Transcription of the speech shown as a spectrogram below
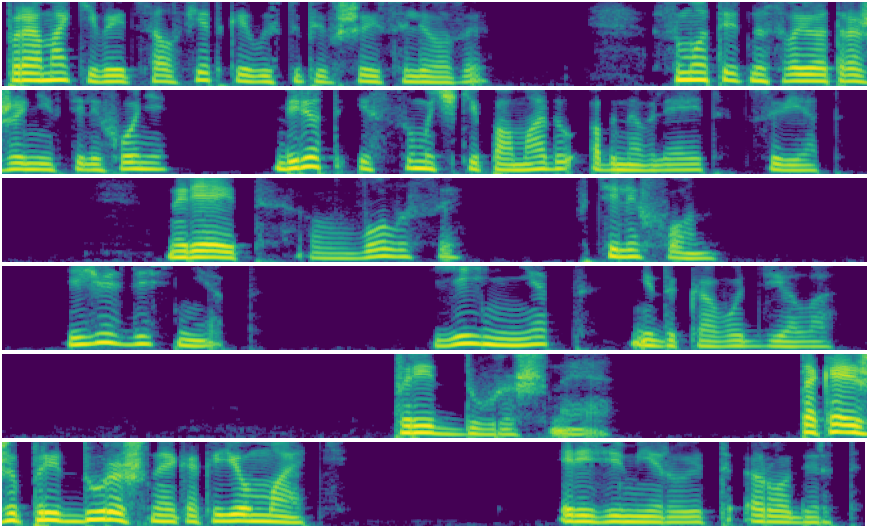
промакивает салфеткой выступившие слезы, смотрит на свое отражение в телефоне, берет из сумочки помаду, обновляет цвет. Ныряет в волосы, в телефон. Ее здесь нет. Ей нет ни до кого дела. Придурочная. Такая же придурочная, как ее мать, резюмирует Роберт.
